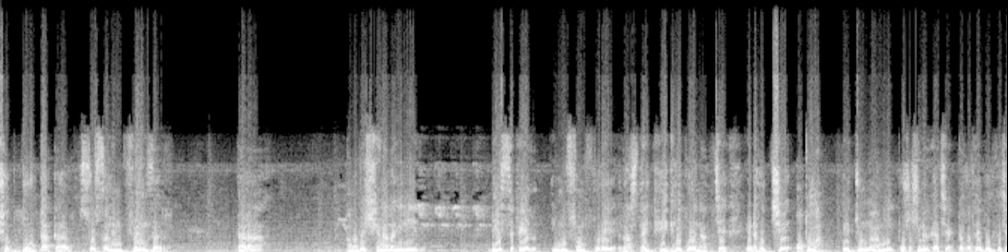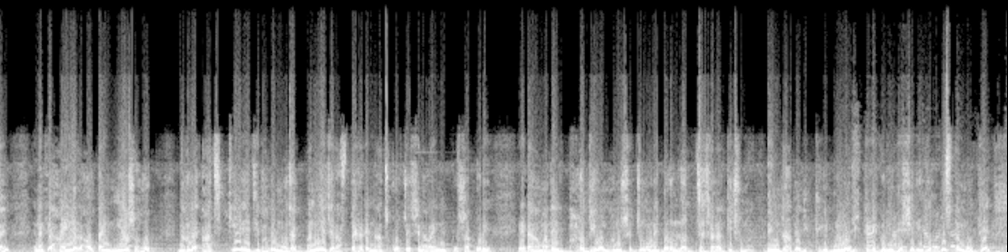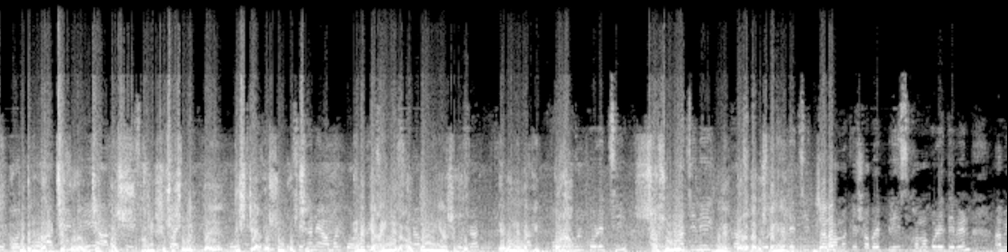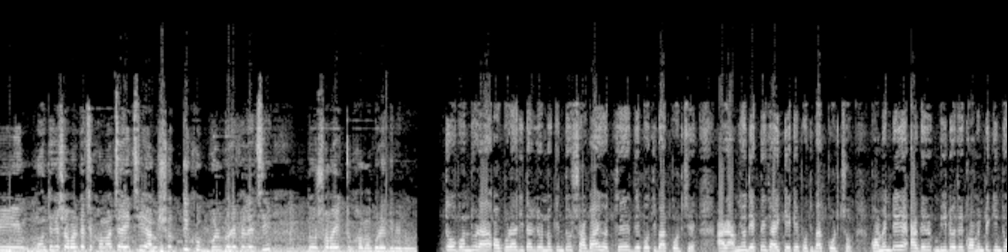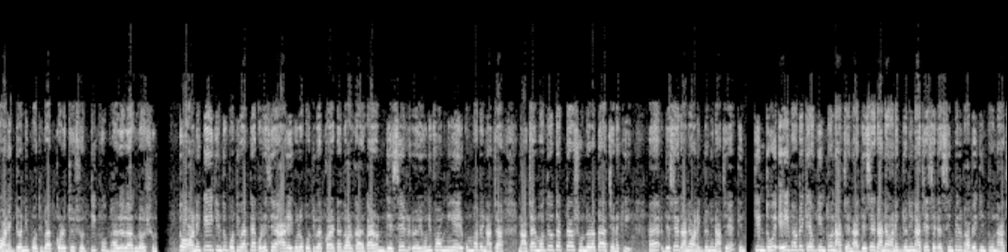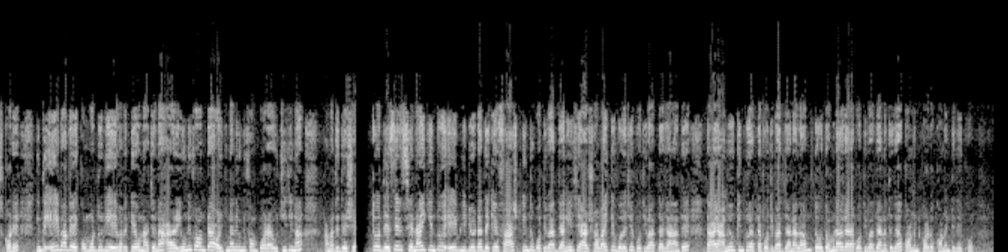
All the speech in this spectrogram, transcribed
সব দু টাকার সোশ্যাল ইনফ্লুয়েন্সার, তারা আমাদের সেনাবাহিনীর বিএসএফ এর ইউনিফর্ম পরে রাস্তায় ধেই ধেই করে নাচছে, এটা হচ্ছে অপমান। এর জন্য আমি প্রশাসনের কাছে একটা কথাই বলতে চাই, এনাকে আইনের আওতায় নিয়ে আসা হোক নাহলে আজকে এই যেভাবে মজাক বানিয়েছে রাস্তাঘাটে নাচ করছে সেনাবাহিনীর পোশাক পরে এটা আমাদের ভারতীয় মানুষের জন্য অনেক বড় লজ্জা ছাড়ার কিছু নয়। দিন রাত এদিক থেকে গুলি ওদিক থেকে গুলি দেশের এই অবস্থার মধ্যে আপনাদের লজ্জা করা উচিত। আর আমি প্রশাসনের দৃষ্টি আকর্ষণ করছি। এনাকে আইনের আওতায় নিয়ে আসা হোক এবং এনাকে কড়া ভুল করেছি শাসনের মানে কড়া ব্যবস্থা হোক। তো জানা- আমাকে সবাই প্লিজ ক্ষমা করে দেবেন। আমি মন থেকে সবার কাছে ক্ষমা চাইছি। আমি সত্যি খুব ভুল করে ফেলেছি। তো সবাই একটু ক্ষমা করে দিবেন। তো বন্ধুরা, অপরাজিতার জন্য কিন্তু সবাই হচ্ছে যে প্রতিবাদ করছে আর আমিও দেখতে চাই কে কে প্রতিবাদ করছ কমেন্টে, আগের ভিডিওতে কমেন্টে কিন্তু অনেকজনই প্রতিবাদ করেছ সত্যি খুব ভালো লাগল। তো অনেকেই কিন্তু প্রতিবাদটা করেছে, আর এগুলো প্রতিবাদ করাটা দরকার। কারণ দেশের ইউনিফর্ম নিয়ে এরকম ভাবে নাচা, নাচার মধ্যেও তো একটা সুন্দরতা আছে নাকি? হ্যাঁ দেশের গানে অনেকজনই নাচে কিন্তু এইভাবে কেউ কিন্তু নাচে না। দেশের গানে অনেকজনই নাচে, সেটা সিম্পল ভাবে কিন্তু নাচ করে। কিন্তু এইভাবে কোমর দুলিয়ে এইভাবে কেউ নাচে না। আর ইউনিফর্মটা অরিজিনাল ইউনিফর্ম পরা উচিতই না আমাদের দেশে। তো দেশের সেনাই কিন্তু এই ভিডিওটা দেখে ফার্স্ট কিন্তু প্রতিবাদ জানিয়েছে, আর সবাইকে বলেছে প্রতিবাদটা জানাতে। তাই আমিও কিন্তু একটা প্রতিবাদ জানালাম। তো তোমরাও যারা প্রতিবাদ জানাতে যাও কমেন্ট করো কমেন্টে লেখো।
